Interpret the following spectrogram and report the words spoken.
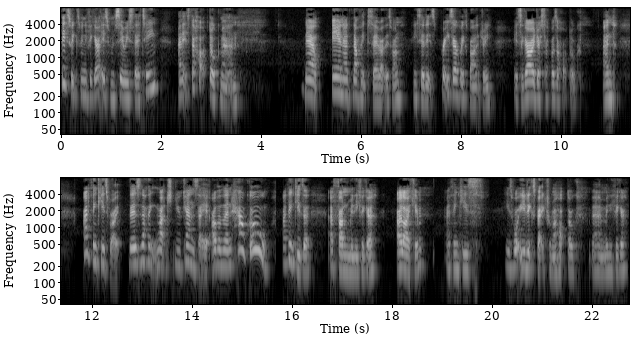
This week's minifigure is from series 13 and it's the Hot Dog Man. Now, Ian had nothing to say about this one. He said it's pretty self-explanatory. It's a guy dressed up as a hot dog. And I think he's right. There's nothing much you can say other than how cool. I think he's a, a fun minifigure. I like him. I think he's He's what you'd expect from a hot dog uh, minifigure.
